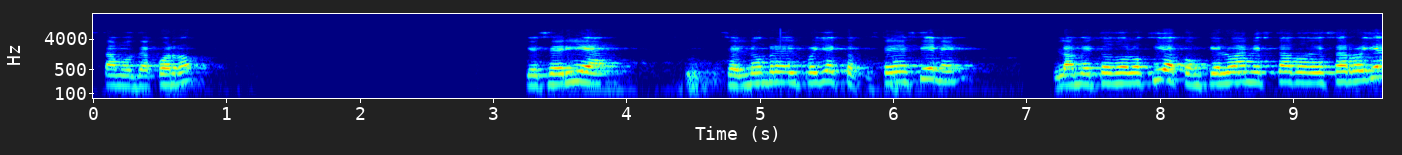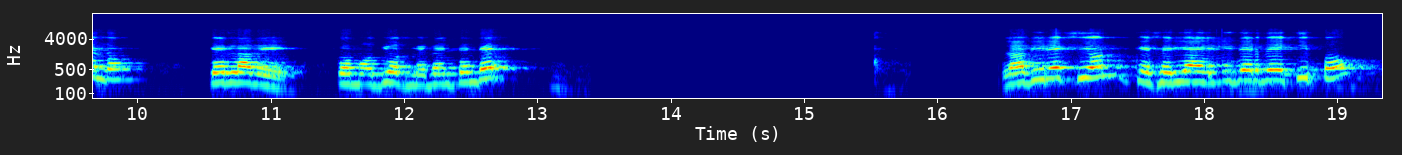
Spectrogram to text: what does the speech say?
¿Estamos de acuerdo? Que sería el nombre del proyecto que ustedes tienen, la metodología con que lo han estado desarrollando, que es la de como Dios me da a entender. La dirección, que sería el líder de equipo,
